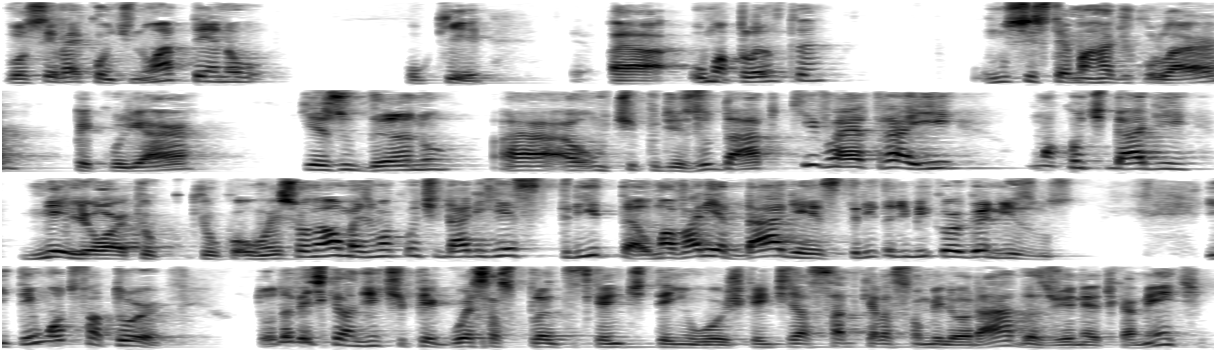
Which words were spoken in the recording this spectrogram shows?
você vai continuar tendo o quê? Uma planta, um sistema radicular peculiar, exudando a, a um tipo de exudato que vai atrair uma quantidade melhor que o, que o convencional, mas uma quantidade restrita, uma variedade restrita de micro-organismos. E tem um outro fator. Toda vez que a gente pegou essas plantas que a gente tem hoje, que a gente já sabe que elas são melhoradas geneticamente,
